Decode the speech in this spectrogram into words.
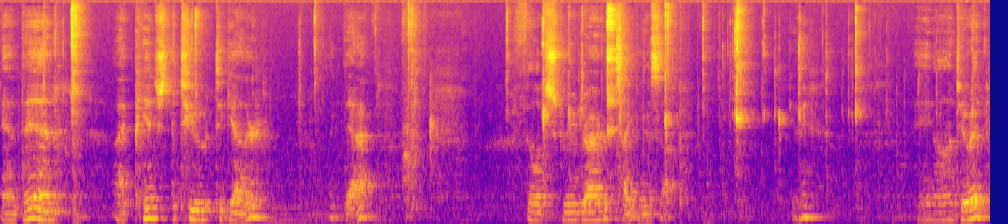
And then I pinch the two together like that. Phillips screwdriver, tighten this up. Okay. Hang on to it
